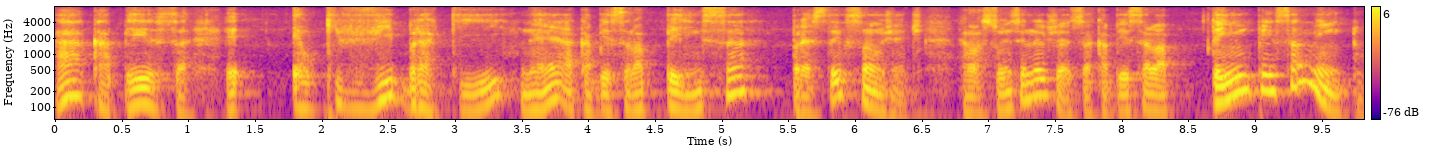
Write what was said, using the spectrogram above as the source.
a cabeça é, é o que vibra aqui, né? A cabeça ela pensa, presta atenção, gente. Relações energéticas, a cabeça ela tem um pensamento.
